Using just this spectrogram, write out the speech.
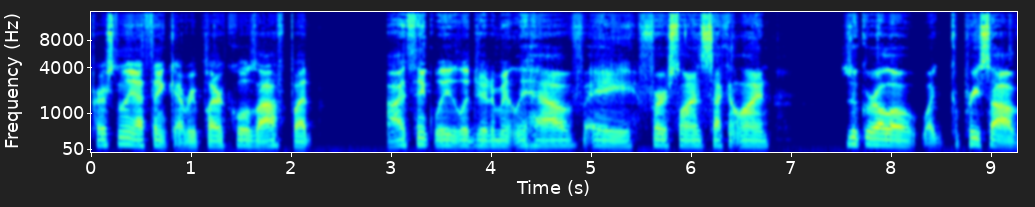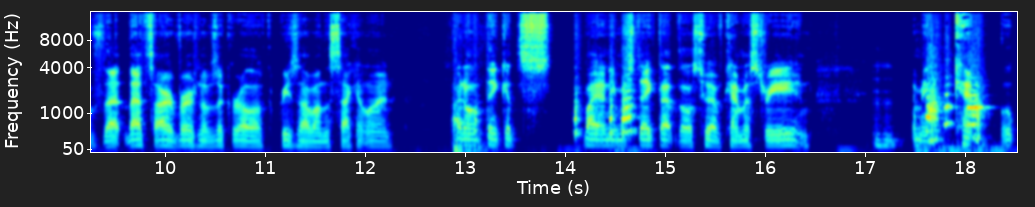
personally, I think every player cools off, but I think we legitimately have a first line, second line, Zuccarello, like Kaprizov. That that's our version of Zuccarello, Kaprizov on the second line. I don't think it's by any mistake that those two have chemistry. And Mhm. I mean, Cam. Oop,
